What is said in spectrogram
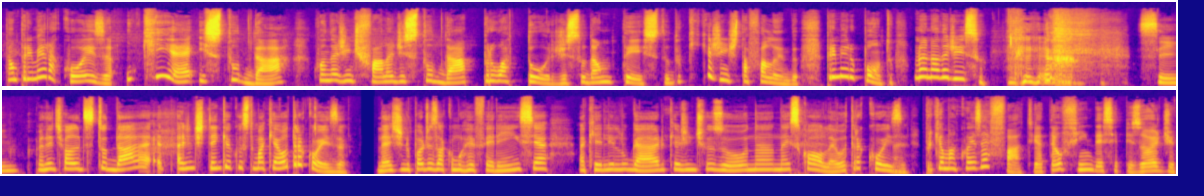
então, primeira coisa, o que é estudar quando a gente fala de estudar para o ator, de estudar um texto? Do que, que a gente está falando? Primeiro ponto, não é nada disso. Sim. Quando a gente fala de estudar, a gente tem que acostumar que é outra coisa. Né? A gente não pode usar como referência aquele lugar que a gente usou na, na escola, é outra coisa. É, porque uma coisa é fato, e até o fim desse episódio,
